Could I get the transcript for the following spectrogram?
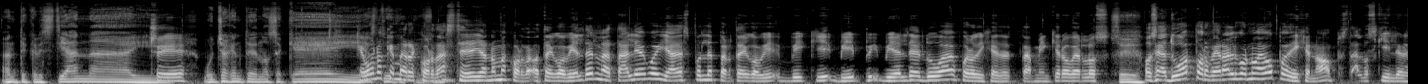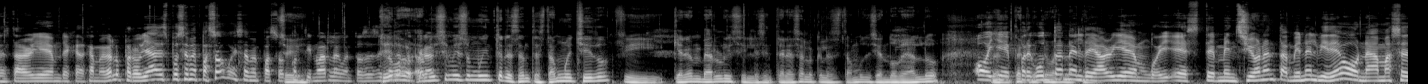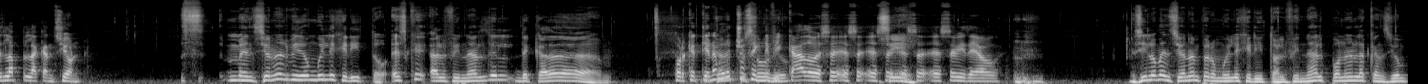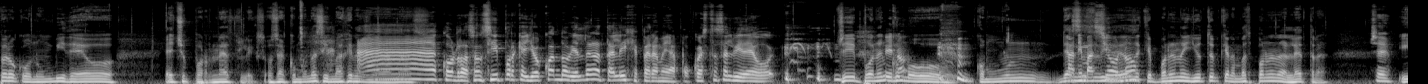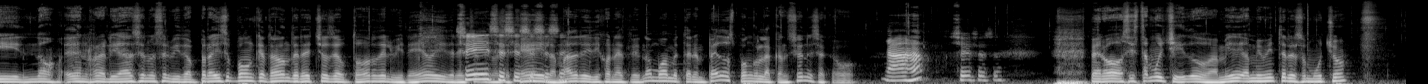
anticristiana y Sí. mucha gente de no sé qué. Y Qué bueno que me recordaste, ya no me acordaba. Te digo, vi el de Natalia, güey, ya después le. Digo, vi, vi, vi- vi- vi el de Dua, pero dije, también quiero verlos. Sí. O sea, Dua por ver algo nuevo, pues dije, no, pues está los Killers, está deja- déjame verlo. Pero ya después se me pasó, güey, se me pasó Sí. continuarla, güey. Entonces, Sí, la a mí se me hizo muy interesante. Está muy chido. Si quieren verlo y si les interesa lo que les estamos diciendo, véanlo. Oye, preguntan el de. R.E.M., güey. Este, ¿mencionan también el video o nada más es la, la canción? Menciona el video muy ligerito. Es que al final del- de cada... Porque tiene mucho episodio- significado ese, ese, ese, Sí. ese, ese video. Sí lo mencionan, pero muy ligerito. Al final ponen la canción, pero con un video hecho por Netflix. O sea, como unas imágenes nada más. Ah, con razón, sí, porque yo cuando vi el de Natalia dije, espérame, ¿a poco este es el video? Sí, ponen ¿Y no? como, como un... Animación, videos ¿no? de que ponen en YouTube que nada más ponen la letra. Sí. Y no, en realidad ese no es el video. Pero ahí supongo que entraron derechos de autor del video y derechos Sí, de no sí, sé sí, qué, sí, y la madre y dijo Netflix, no me voy a meter en pedos, pongo la canción y se acabó. Ajá. Sí, sí, sí. Pero sí está muy chido. A mí, a mí me interesó mucho.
